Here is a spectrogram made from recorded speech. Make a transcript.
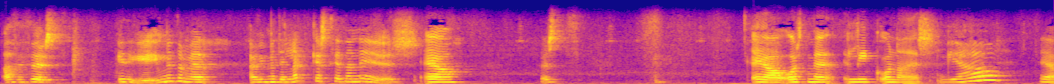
Af því þú veist, ég veit ekki, ég mynda mér ef ég myndi leggjast hérna niður, já, þú veist, já, og ert með lík onaðir. já, Já,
